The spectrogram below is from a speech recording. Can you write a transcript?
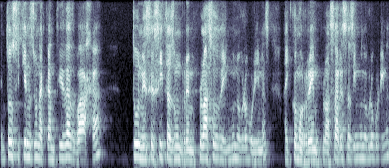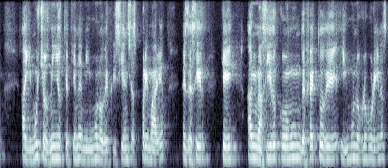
Entonces, si tienes una cantidad baja, tú necesitas un reemplazo de inmunoglobulinas. Hay cómo reemplazar esas inmunoglobulinas. Hay muchos niños que tienen inmunodeficiencias primarias, es decir, que han nacido con un defecto de inmunoglobulinas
